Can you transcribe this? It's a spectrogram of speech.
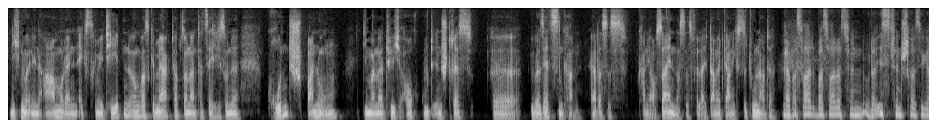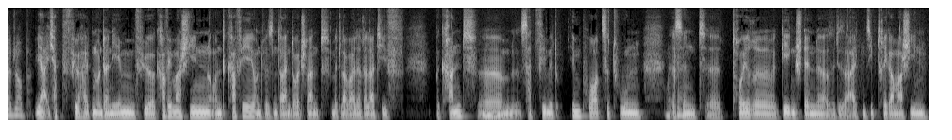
nicht nur in den Armen oder in den Extremitäten irgendwas gemerkt habe, sondern tatsächlich so eine Grundspannung, die man natürlich auch gut in Stress äh, übersetzen kann. Ja, das ist kann ja auch sein, dass das vielleicht damit gar nichts zu tun hatte. Ja, was war, was war das für ein oder ist für ein stressiger Job? Ja, ich habe für halt ein Unternehmen für Kaffeemaschinen und Kaffee und wir sind da in Deutschland mittlerweile relativ bekannt. Mhm. Ähm, es hat viel mit Import zu tun. Okay. Es sind äh, teure Gegenstände, also diese alten Siebträgermaschinen,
